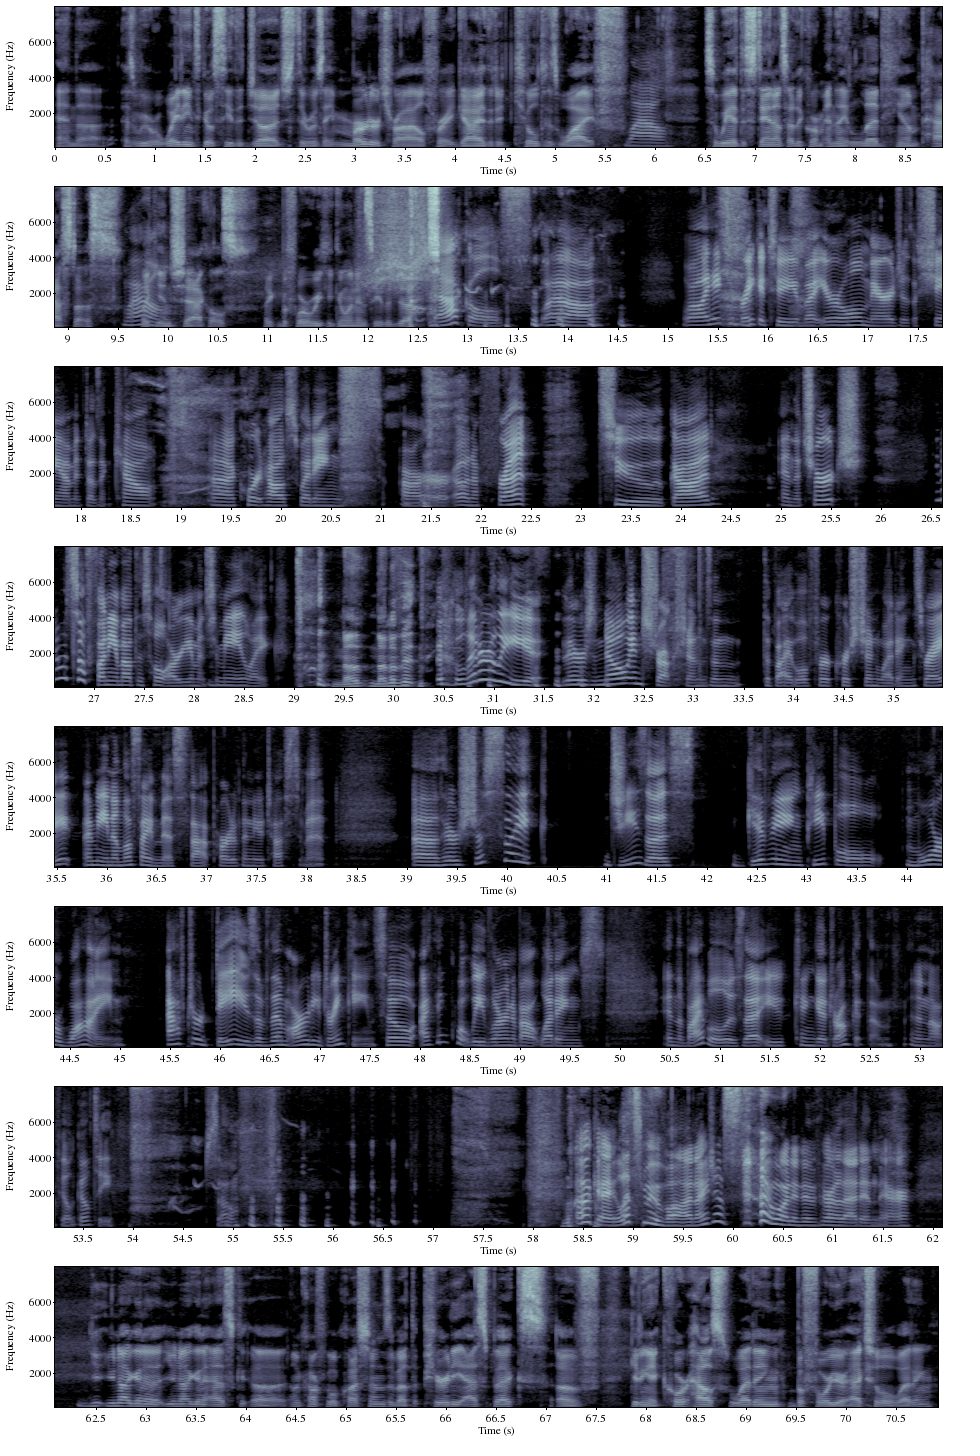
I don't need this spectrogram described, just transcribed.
And uh, as we were waiting to go see the judge, there was a murder trial for a guy that had killed his wife. Wow. So we had to stand outside the courtroom, and they led him past us, Wow. like in shackles, like before we could go in and see the judge. Shackles. wow. Well, I hate to break it to you, but your whole marriage is a sham. It doesn't count. Uh, courthouse weddings are an affront to God and the church. You know what's so funny about this whole argument to me? Like, none, none of it. literally there's no instructions in the bible for christian weddings right i mean unless i missed that part of the new testament uh there's just like jesus giving people more wine after days of them already drinking so i think what we learn about weddings in the bible is that you can get drunk at them and not feel guilty so okay let's move on i just i wanted to throw that in there You- You're not gonna you're not gonna ask uh, uncomfortable questions about the purity aspects of getting a courthouse wedding before your actual wedding.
